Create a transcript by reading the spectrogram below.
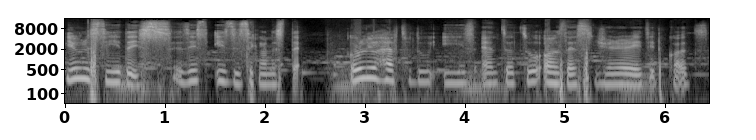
You will see this. This is the second step. All you have to do is enter two of these generated codes.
